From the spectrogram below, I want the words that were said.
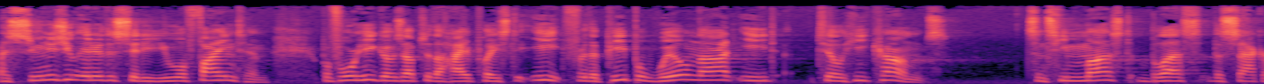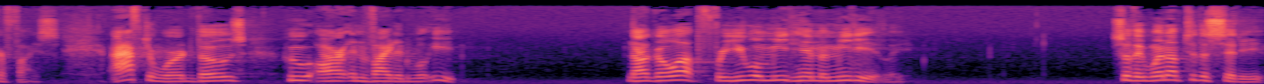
As soon as you enter the city, you will find him before he goes up to the high place to eat, for the people will not eat till he comes, since he must bless the sacrifice. Afterward, those who are invited will eat. Now go up, for you will meet him immediately. So they went up to the city.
